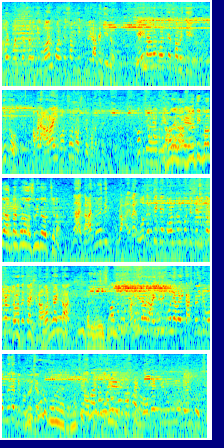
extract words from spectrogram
আমার পঞ্চায়েত সমিতি ওয়ান পঞ্চায়েত সমিতি টু এর হাতে দিল। যেই ভাঙর পঞ্চায়েত সমিতি দুটো আমার আড়াই বছর নষ্ট করেছে? তাহলে রাজনৈতিকভাবে আপনার কোনো অসুবিধা হচ্ছে না? না রাজনৈতিক এবার ওদেরকে কে কন্ট্রোল করছে সেই বিতর্কে আমি জড়াতে চাইছি না। আমার চাই কাজ। আমি যদি আমার রাজনীতি বলি আবার এই কাজটা যদি বন্ধ হয়ে যায় বিপদ হয়ে যাবে। কবে তৃণমূলে জয়েন করছে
